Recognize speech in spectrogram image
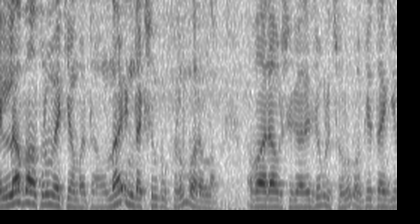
എല്ലാ പാത്രവും വയ്ക്കാൻ പറ്റാവുന്ന ഇൻഡക്ഷൻ കുക്കറും ഒരെണ്ണം. അപ്പോൾ ആരാവശ്യക്കാരെ വിളിച്ചോളൂ. ഓക്കെ താങ്ക്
